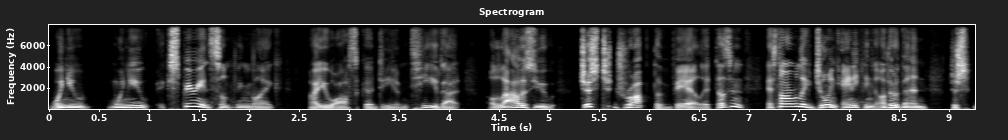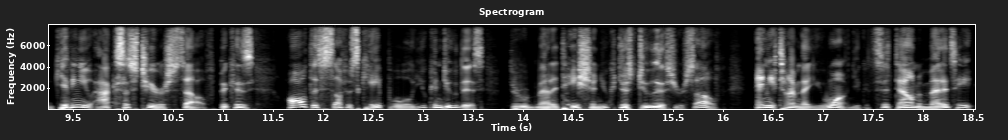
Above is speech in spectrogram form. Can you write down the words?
when you when you experience something like ayahuasca DMT that allows you just to drop the veil. It doesn't, it's not really doing anything other than just giving you access to yourself because all this stuff is capable. You can do this through meditation. You can just do this yourself anytime that you want. You can sit down and meditate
